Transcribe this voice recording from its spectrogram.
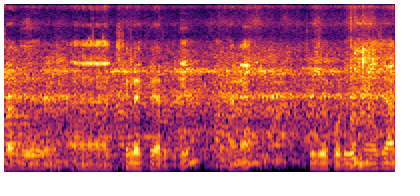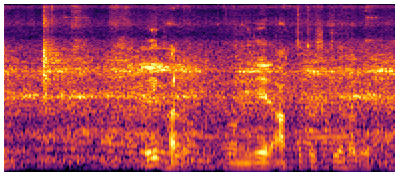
তাদের ছেলেকে আর কি এখানে পুজো করিয়ে নিয়ে যান। খুবই ভালো এবং নিজের আত্মতুষ্টিও হবে এখানে।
